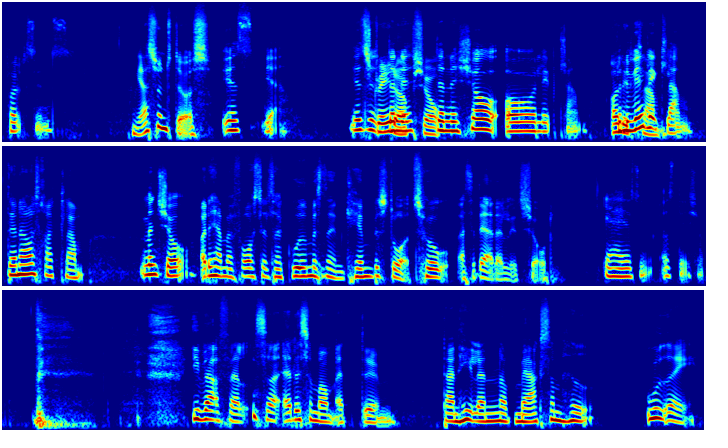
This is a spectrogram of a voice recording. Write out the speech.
Folk synes. Jeg synes det også. Yes, ja. Jeg synes, Straight den up er, sjov. Den er sjov og lidt klam. Og den lidt er virkelig klam. klam. Den er også ret klam. Men sjov. Og det her med at forestille sig Gud med sådan en kæmpe stor tog, altså det er da lidt sjovt. Ja, jeg synes også, det er sjovt. I hvert fald, så er det som om, at øh, der er en helt anden opmærksomhed ud af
